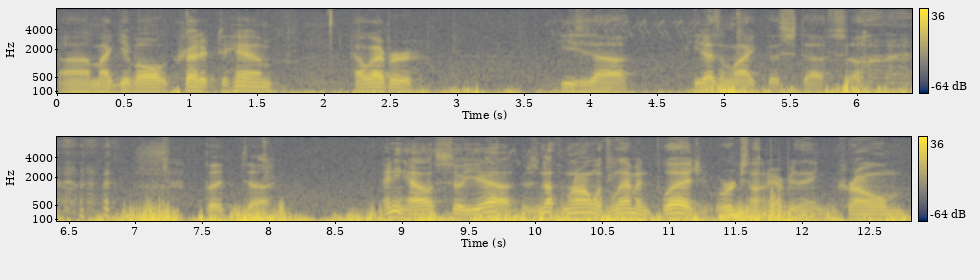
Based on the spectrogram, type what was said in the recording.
um, I give all the credit to him. However, he's uh, he doesn't like this stuff. So, but uh, anyhow, so yeah, there's nothing wrong with Lemon Pledge. It works on everything: chrome,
